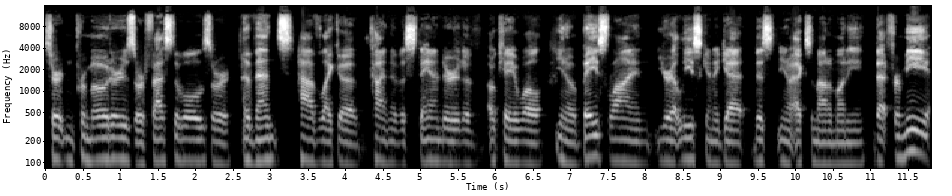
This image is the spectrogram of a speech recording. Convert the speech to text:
certain promoters or festivals or events have like a kind of a standard of okay well you know baseline you're at least going to get this you know x amount of money. That for me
